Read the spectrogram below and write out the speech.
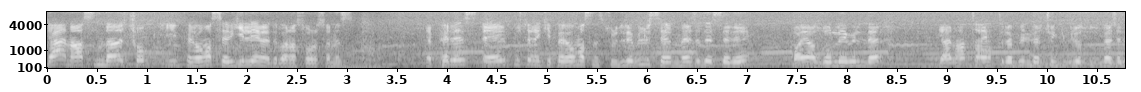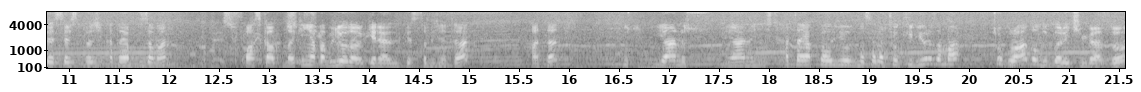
Yani aslında çok iyi performans sergileyemedi bana sorarsanız. Ya Perez eğer bu seneki performansını sürdürebilirse Mercedesleri bayağı zorlayabilirler. Yani hata yaptırabilirler çünkü biliyorsunuz Mercedesler stratejik hata yaptığı zaman baskı altındayken yapabiliyorlar genellikle stratejik hata. Hatta bu yani yani işte hata yapabiliyoruz mesela çok iyi diyoruz ama çok rahat oldukları için biraz o.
